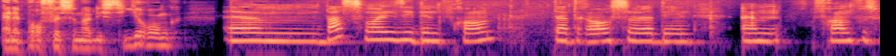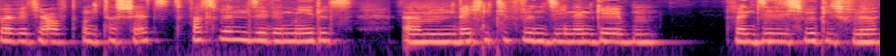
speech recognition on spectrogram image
eine Professionalisierung. Ähm, was wollen Sie den Frauen da draußen oder den ähm, Frauenfußball wird ja oft unterschätzt. Was würden Sie den Mädels, ähm, welchen Tipp würden Sie ihnen geben, wenn sie sich wirklich für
